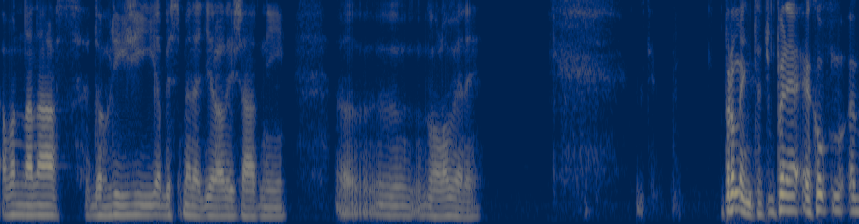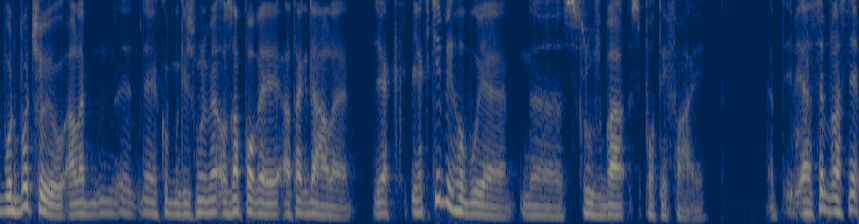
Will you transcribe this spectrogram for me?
a on na nás dohlíží, aby jsme nedělali žádný uh, voloviny. Promiň, teď úplně jako odbočuju, ale eh, jako když mluvíme o Zapovi a tak dále, jak, jak ti vyhovuje uh, služba Spotify? Já jsem vlastně,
